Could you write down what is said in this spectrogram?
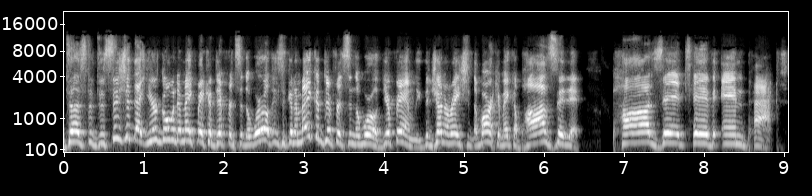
Does the decision that you're going to make make a difference in the world? Is it going to make a difference in the world, your family, the generation, the market, make a positive, positive impact?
